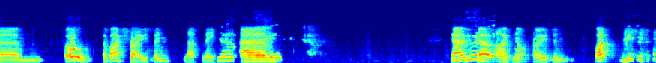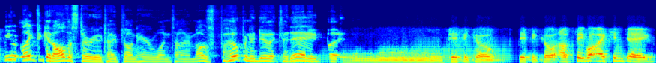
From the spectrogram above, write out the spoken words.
um, oh, have I frozen? Lovely. No, Um, no, no, like- I've not frozen. What? we, would, we would like to get all the stereotypes on here one time. I was hoping to do it today, but Ooh, difficult, difficult. I'll see what I can do.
